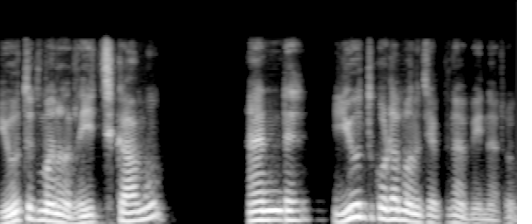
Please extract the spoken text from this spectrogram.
యూత్‌కి మనం రీచ్ కాము. అండ్ యూత్ కూడా మనం చెప్పినా వినరు.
